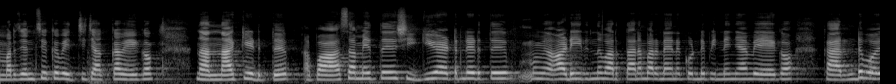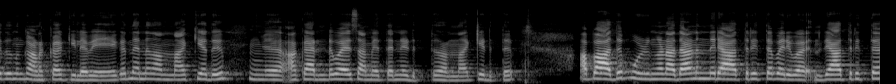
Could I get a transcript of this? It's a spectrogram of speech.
എമർജൻസി ഒക്കെ വെച്ച് ചക്ക വേഗം നന്നാക്കി എടുത്ത് അപ്പോൾ ആ സമയത്ത് ഷിഗിയു ഏട്ടന്റെ അടുത്ത് അടിയിരുന്ന് വർത്താനം പറഞ്ഞതിനെ കൊണ്ട് പിന്നെ ഞാൻ വേഗം കറണ്ട് പോയതൊന്നും കണക്കാക്കിയില്ല. വേഗം തന്നെ നന്നാക്കിയത് ആ കറണ്ട് പോയ സമയത്ത് തന്നെ എടുത്ത് നന്നാക്കി എടുത്ത് അപ്പോൾ അത് പുഴുങ്ങണം. അതാണ് ഇന്ന് രാത്രിത്തെ പരിപാടി രാത്രിത്തെ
